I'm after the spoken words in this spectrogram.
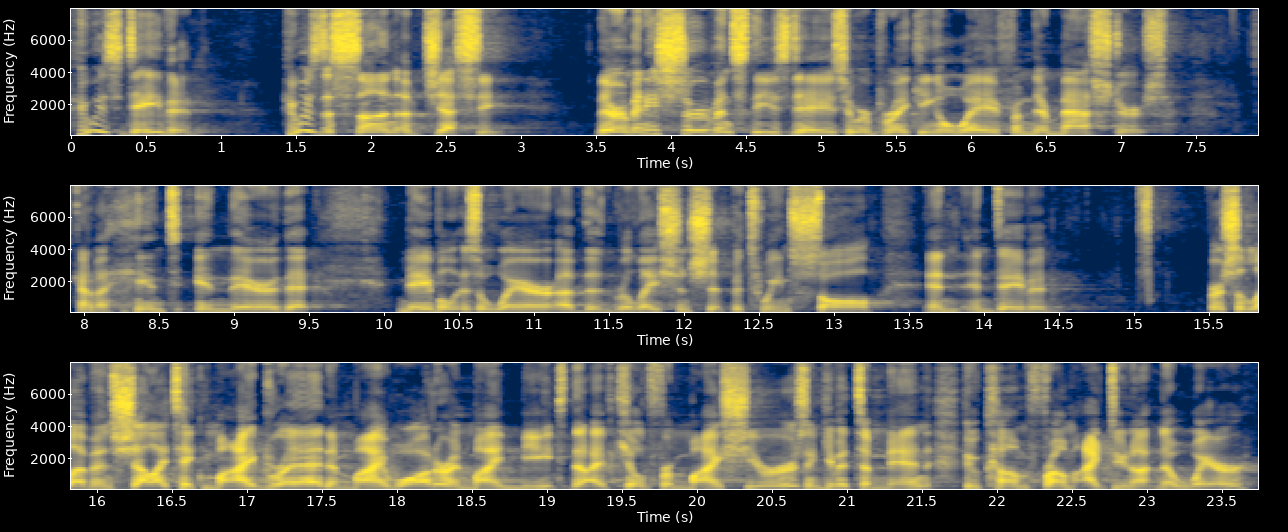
Who is David? Who is the son of Jesse? There are many servants these days who are breaking away from their masters. It's kind of a hint in there that Nabal is aware of the relationship between Saul and, and David. Verse 11 Shall I take my bread and my water and my meat that I've killed for my shearers and give it to men who come from I do not know where?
